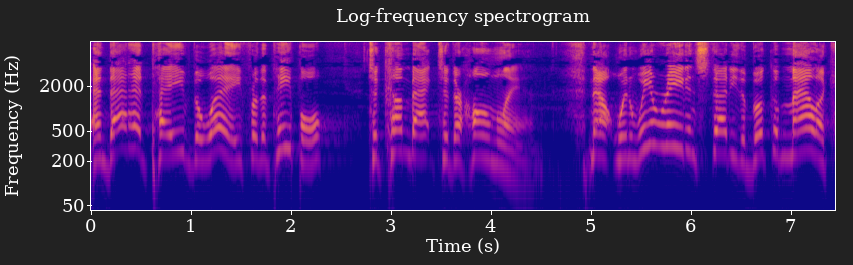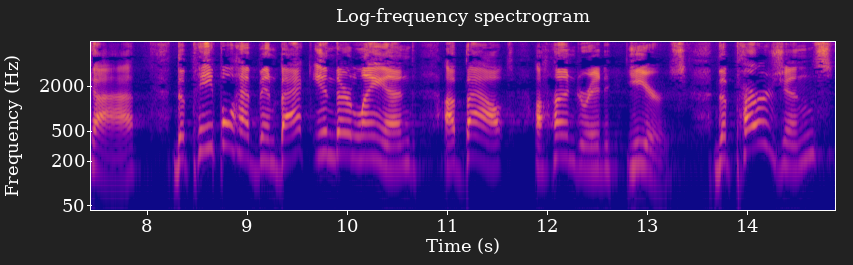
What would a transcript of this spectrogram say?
And that had paved the way for the people to come back to their homeland. Now, when we read and study the book of Malachi, the people have been back in their land about a hundred years. The Persians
